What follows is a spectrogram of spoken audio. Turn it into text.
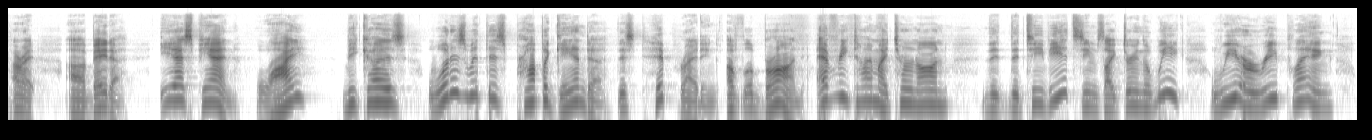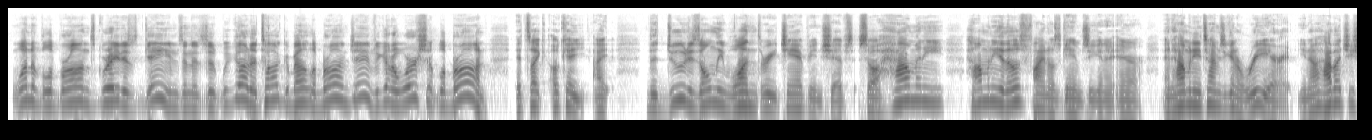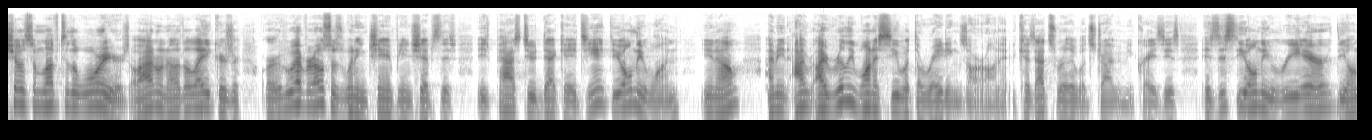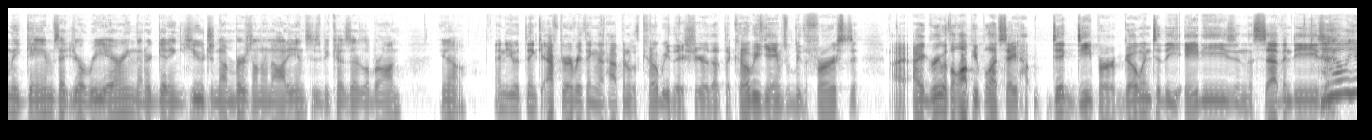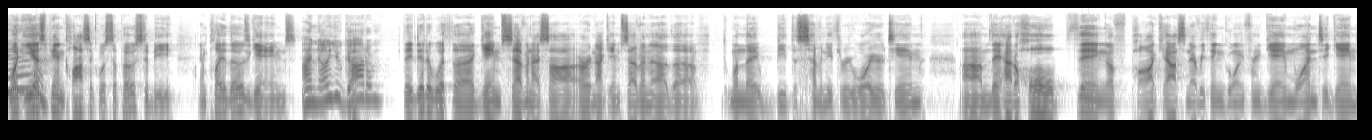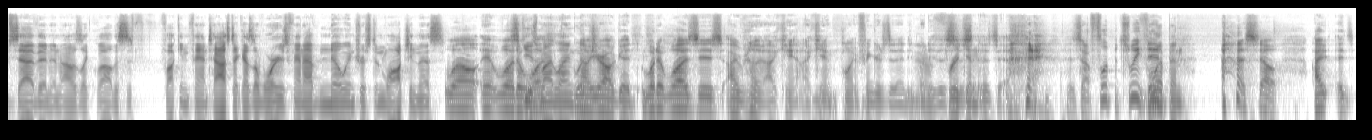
All right. Uh, beta. ESPN. Why? Because what is with this propaganda, this tip writing of LeBron? Every time I turn on the, the TV, it seems like during the week, we are replaying one of LeBron's greatest games. And it's just, we got to talk about LeBron James. We got to worship LeBron. It's like, okay, I. The dude has only won three championships. So how many how many of those finals games are you gonna air? And how many times are you gonna re-air it? You know, how about you show some love to the Warriors or I don't know, the Lakers or, or whoever else was winning championships this these past two decades. He ain't the only one, you know? I mean, I, I really want to see what the ratings are on it because that's really what's driving me crazy. Is is this the only re-air, the only games that you're re-airing that are getting huge numbers on an audience is because they're LeBron? You know? And you would think after everything that happened with Kobe this year that the Kobe games would be the first. I, I agree with a lot of people that say dig deeper, go into the 80s and the 70s, Hell and what E. ESPN Classic was supposed to be, and play those games. I know you got them. They did it with uh, Game Seven. I saw, or not Game Seven, uh, the when they beat the '73 Warrior team. Um, they had a whole thing of podcasts and everything going from Game One to Game Seven, and I was like, wow, this is fucking fantastic. As a Warriors fan, I have no interest in watching this. Well, it what Excuse it was. my language. No, you're all good. What it was is I really I can't I can't point fingers at anybody. Yeah, this freaking- is it's, it's a flippin' sweet dude. Flipping. so I it's,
